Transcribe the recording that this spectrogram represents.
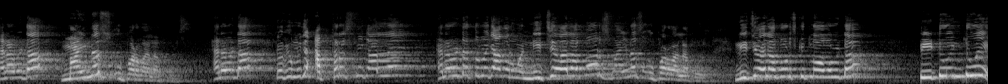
है ना बेटा? माइनस ऊपर वाला फोर्स है ना बेटा? क्योंकि मुझे अपथ्रस्ट निकालना है। है ना बेटा? तो मैं क्या करूँगा? नीचे वाला फोर्स माइनस ऊपर वाला फोर्स नीचे वाला फोर्स कितना होगा बेटा? पी टू इंटू ए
